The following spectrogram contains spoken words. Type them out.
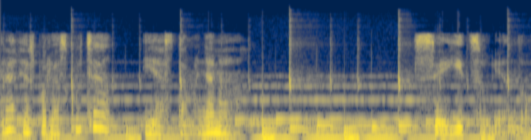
Gracias por la escucha y hasta mañana. Seguid subiendo.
